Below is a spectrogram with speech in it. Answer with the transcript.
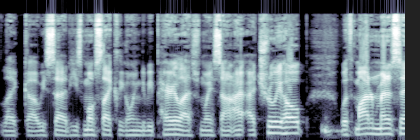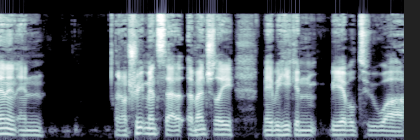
like uh, we said, he's most likely going to be paralyzed from the waist down. I, I truly hope with modern medicine and, and you know treatments that eventually maybe he can be able to uh,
